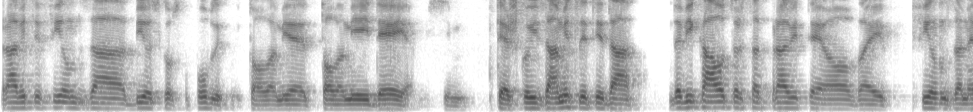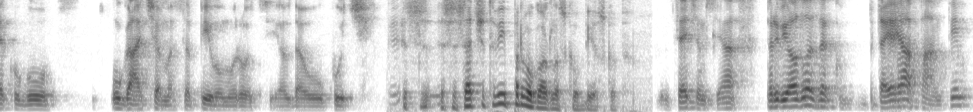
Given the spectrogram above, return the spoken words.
pravite film za bioskopsku publiku i to vam je, to vam je ideja. Mislim, teško i zamisliti da, da vi kao autor sad pravite ovaj film za nekog u, u gaćama sa pivom u ruci, jel da, u kući. Se, se sećate vi prvog odlaska u bioskop? Sećam se ja. Prvi odlazak, da ja pamtim,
